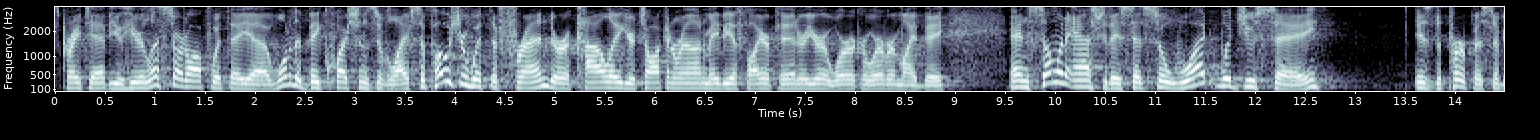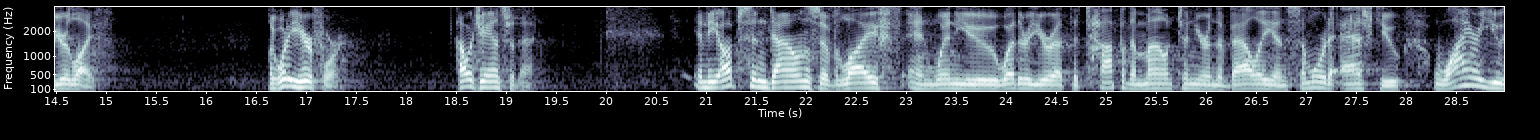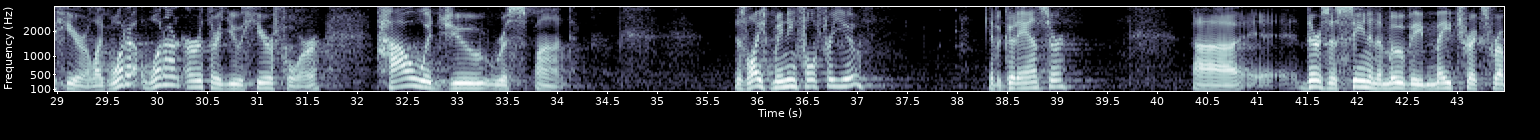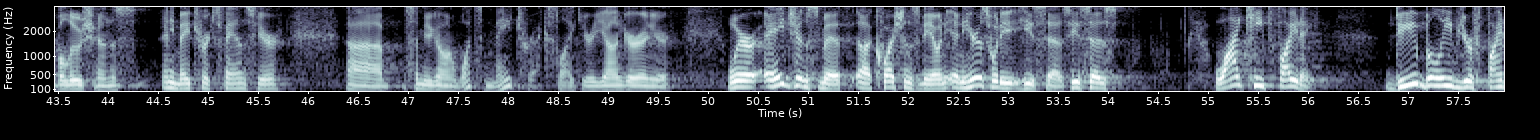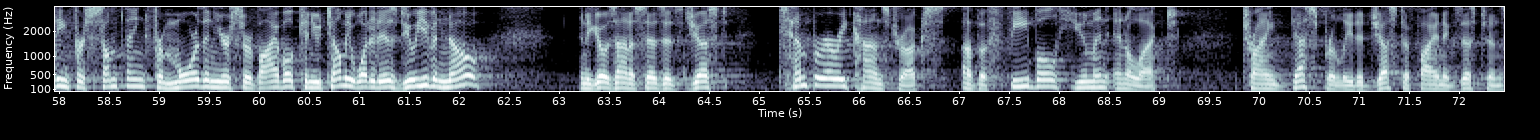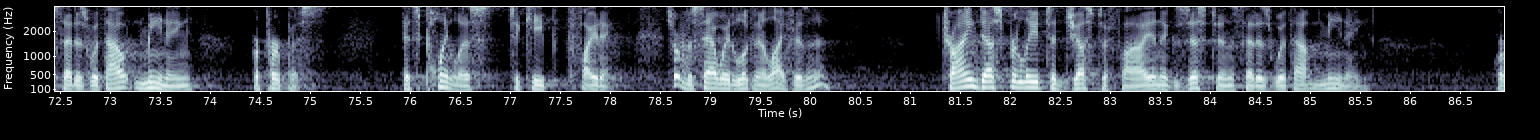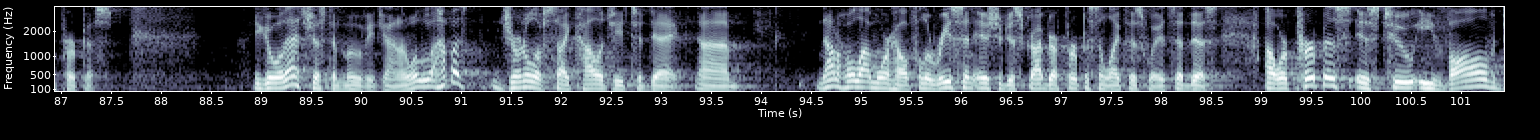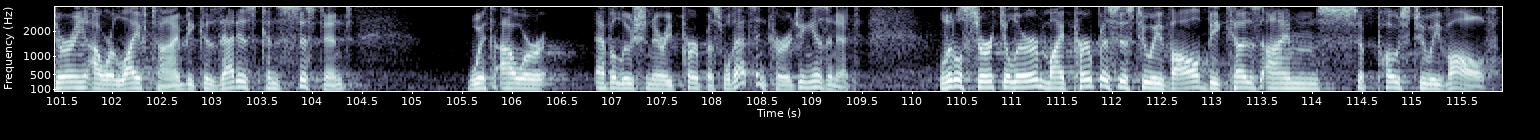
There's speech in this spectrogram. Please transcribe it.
It's great to have you here. Let's start off with a, uh, one of the big questions of life. Suppose you're with a friend or a colleague, you're talking around maybe a fire pit or you're at work or wherever it might be, and someone asked you, they said, So, what would you say is the purpose of your life? Like, what are you here for? How would you answer that? In the ups and downs of life, and when you, whether you're at the top of the mountain, you're in the valley, and someone were to ask you, why are you here? Like, what, what on earth are you here for? How would you respond? Is life meaningful for you? You have a good answer? Uh, there's a scene in the movie Matrix Revolutions. Any Matrix fans here? Uh, some of you going, What's Matrix? Like you're younger and you're where Agent Smith uh, questions Neo, and, and here's what he, he says He says, Why keep fighting? Do you believe you're fighting for something, for more than your survival? Can you tell me what it is? Do you even know? And he goes on and says, It's just temporary constructs of a feeble human intellect trying desperately to justify an existence that is without meaning or purpose. It's pointless to keep fighting. Sort of a sad way to look at life, isn't it? Trying desperately to justify an existence that is without meaning or purpose. You go, well, that's just a movie, John. Well, how about Journal of Psychology today? Uh, not a whole lot more helpful. A recent issue described our purpose in life this way it said this Our purpose is to evolve during our lifetime because that is consistent with our evolutionary purpose. Well, that's encouraging, isn't it? Little circular, my purpose is to evolve because I'm supposed to evolve.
